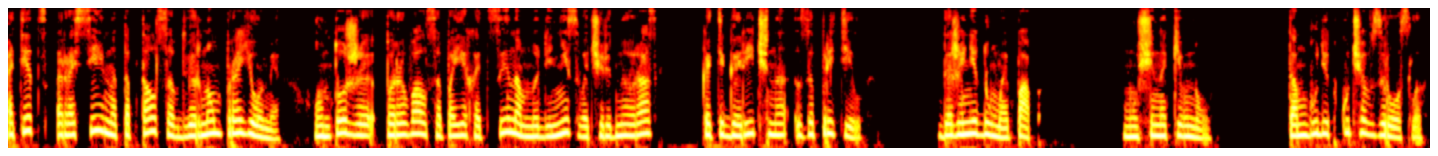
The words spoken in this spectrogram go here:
Отец рассеянно топтался в дверном проеме. Он тоже порывался поехать с сыном, но Денис в очередной раз категорично запретил. «Даже не думай, пап». Мужчина кивнул. «Там будет куча взрослых,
